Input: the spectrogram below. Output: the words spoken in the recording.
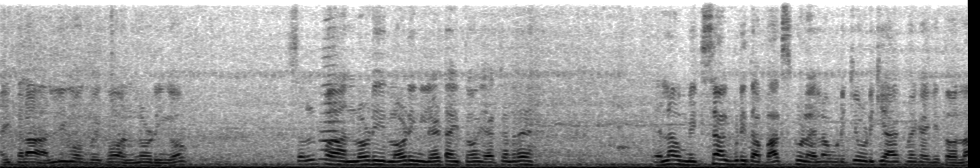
ಆಯ್ತಲ್ಲ, ಅಲ್ಲಿಗೆ ಹೋಗ್ಬೇಕು ಅನ್ಲೋಡಿಂಗು ಸ್ವಲ್ಪ ಅನ್ಲೋಡಿ ಲೋಡಿಂಗ್ ಲೇಟ್ ಆಯಿತು. ಯಾಕಂದರೆ ಎಲ್ಲ ಮಿಕ್ಸ್ ಆಗಿಬಿಟ್ಟಿತ್ತು. ಆ ಬಾಕ್ಸ್ಗಳೆಲ್ಲ ಹುಡುಕಿ ಹುಡುಕಿ ಹಾಕಬೇಕಾಗಿತ್ತು ಅಲ್ಲ.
